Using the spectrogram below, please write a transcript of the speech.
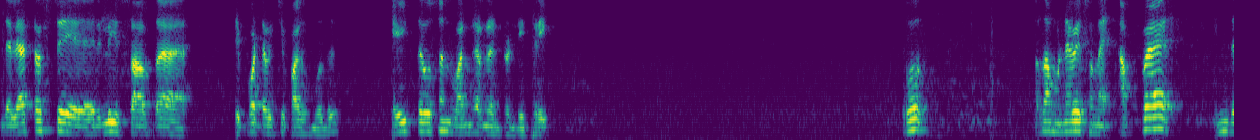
இந்த லேட்டஸ்ட் ரிலீஸ் ஆஃப் த ரிப்போர்ட்டை வச்சு பார்க்கும்போது eight thousand one hundred twenty three oh அதான் முன்னவே சொன்னேன். அப்போ இந்த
